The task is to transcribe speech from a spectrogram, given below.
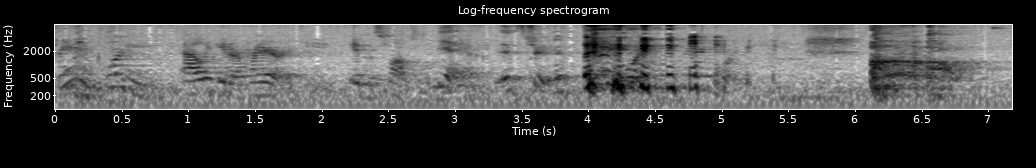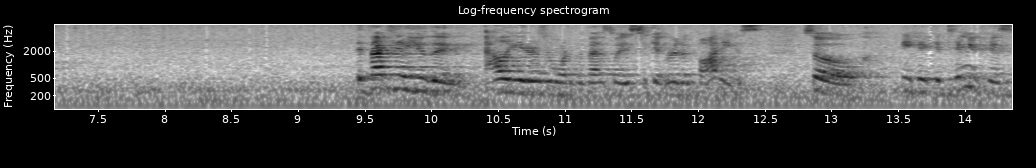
very important alligator hierarchy in the swamps of Yes, it's true. Very important. Very important. In fact, he knew the alligators are one of the best ways to get rid of bodies. So he could continue his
